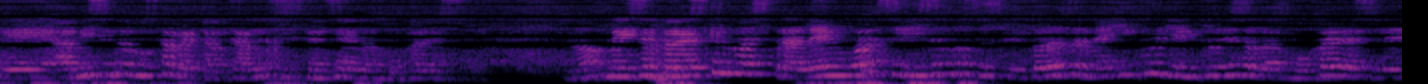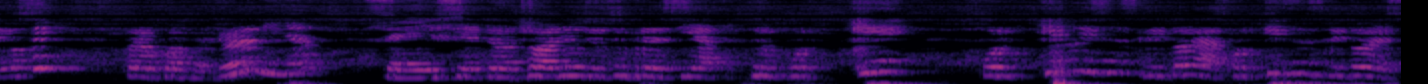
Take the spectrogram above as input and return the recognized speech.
Eh, a mí sí me gusta recalcar la existencia de las mujeres Me dicen, pero es que nuestra lengua, si dicen los escritores de México, ya incluyes a las mujeres. Y le digo, sí, pero cuando yo era niña, 6, 7, 8 años, yo siempre decía, pero ¿por qué? ¿Por qué no dicen escritoras? ¿Por qué dicen escritores?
